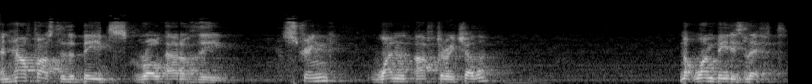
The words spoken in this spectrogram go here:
And how fast do the beads roll out of the string, one after each other? Not one bead is left.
